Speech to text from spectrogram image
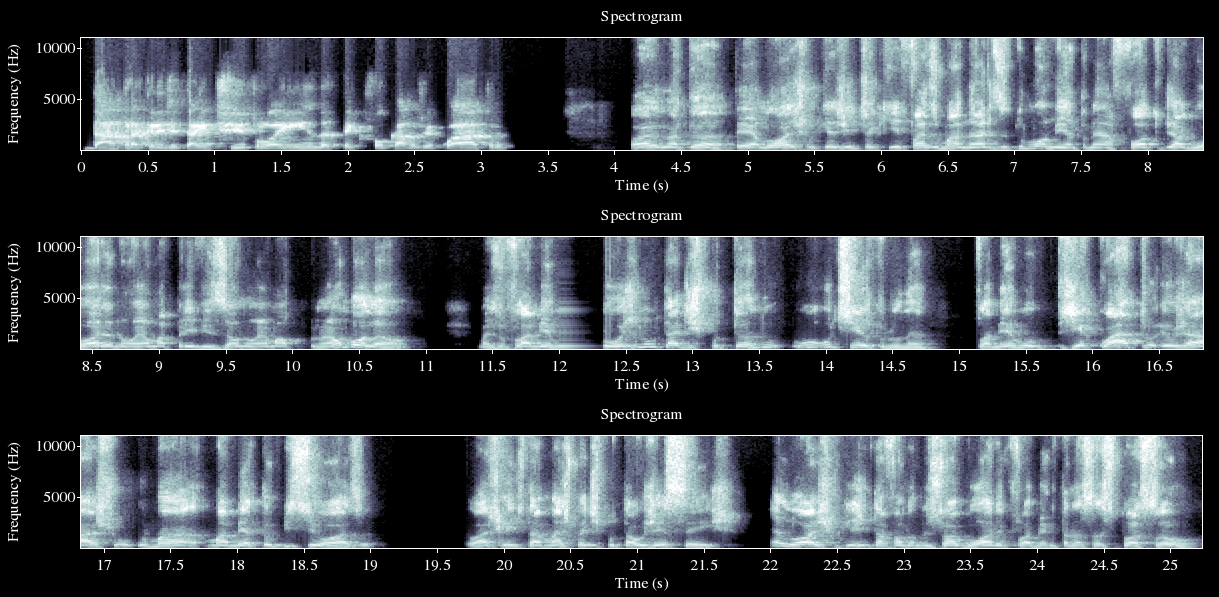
Dá para acreditar em título ainda? Tem que focar no G4? Olha, Natan, é lógico que a gente aqui faz uma análise do momento, né? A foto de agora não é uma previsão, não é, uma, não é um bolão. Mas o Flamengo hoje não está disputando o, o, título, né? Flamengo G4 eu já acho uma, uma meta ambiciosa. Eu acho que a gente está mais para disputar o G6. É lógico que a gente está falando isso agora, que o Flamengo está nessa situação,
